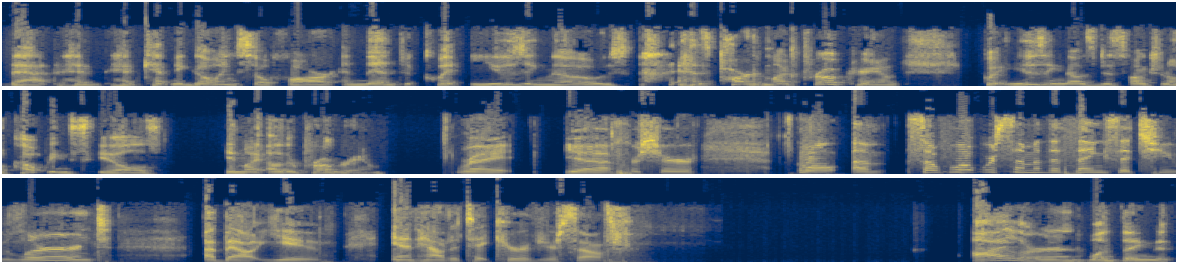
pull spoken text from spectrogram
that had, had kept me going so far and then to quit using those as part of my program, quit using those dysfunctional coping skills in my other program. Right. Yeah, for sure. Well, um, so what were some of the things that you learned about you and how to take care of yourself? I learned one thing that,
